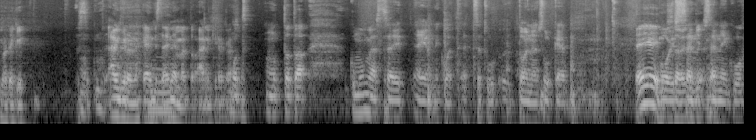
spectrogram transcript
mä jotenkin äänikirjoin ehkä entistä enemmän tuon äänikirjan kanssa. Mutta mut tota, kun mun mielestä se ei, ei ole niinku, että et se tul, toinen sulkee ei, ei, pois sen, jotenkin- sen niinku,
